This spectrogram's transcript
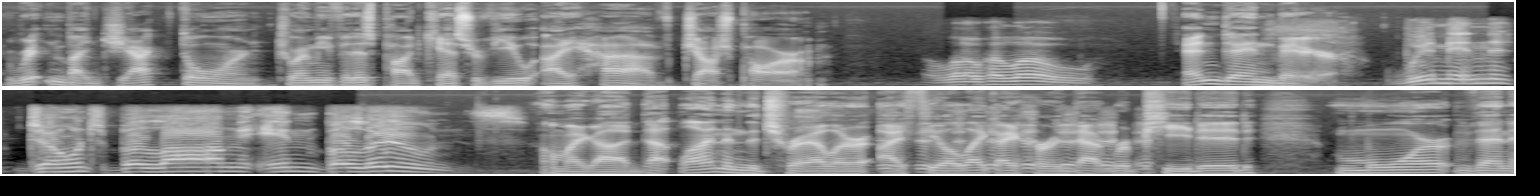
and written by Jack Thorne. Join me for this podcast review. I have Josh Parham Hello, hello. and Dan Bear. Women don't belong in balloons. Oh my god, that line in the trailer, I feel like I heard that repeated more than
